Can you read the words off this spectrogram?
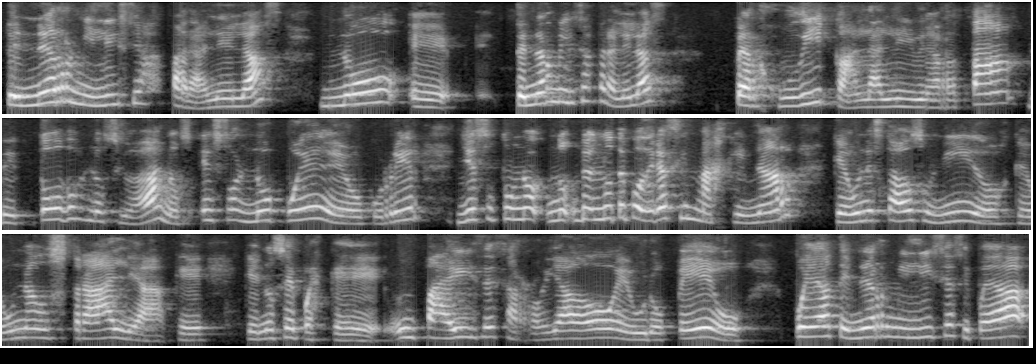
Tener milicias paralelas no, eh, tener milicias paralelas perjudica la libertad de todos los ciudadanos. Eso no puede ocurrir y eso tú no, no, te podrías imaginar que un Estados Unidos, que una Australia, que, que no sé, pues que un país desarrollado europeo pueda tener milicias y pueda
